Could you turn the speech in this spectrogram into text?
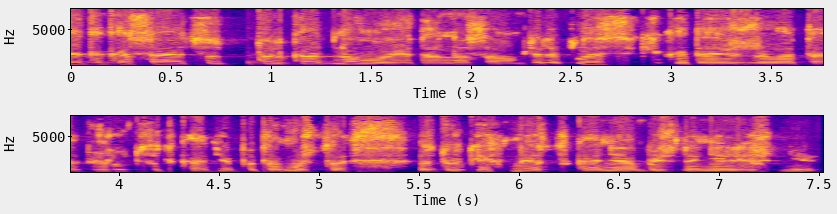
это касается только одного вида, на самом деле, пластики, когда из живота берутся ткани, потому что с других мест ткани обычно не лишние.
